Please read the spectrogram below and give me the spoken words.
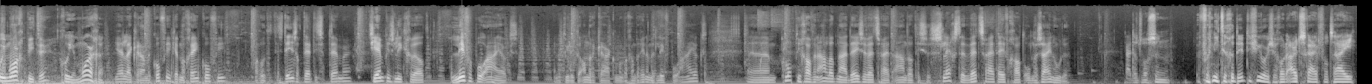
Goedemorgen Pieter. Goedemorgen. Jij lekker aan de koffie. Ik heb nog geen koffie. Maar goed, het is dinsdag 13 september. Champions League geweld. Liverpool Ajax. En natuurlijk de andere kraken, maar we gaan beginnen met Liverpool Ajax. Um, Klopp die gaf in aanloop naar deze wedstrijd aan dat hij zijn slechtste wedstrijd heeft gehad onder zijn hoede. Ja, dat was een vernietigend interview. Als je gewoon uitschrijft wat hij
